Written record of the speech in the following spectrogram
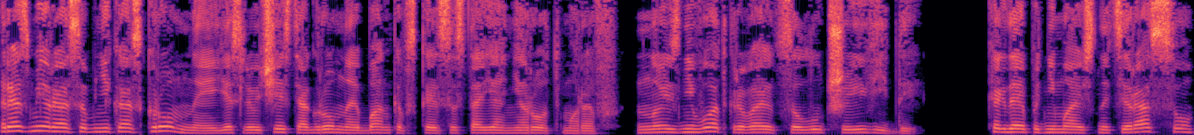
Размеры особняка скромные, если учесть огромное банковское состояние Ротмаров, но из него открываются лучшие виды. Когда я поднимаюсь на террасу,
